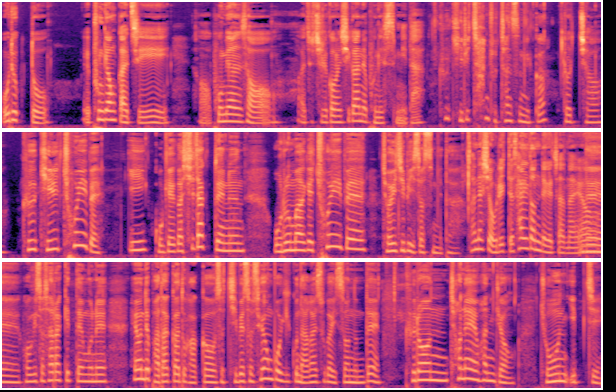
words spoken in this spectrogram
오륙도의 풍경까지 어, 보면서 아주 즐거운 시간을 보냈습니다. 그 길이 참 좋지 않습니까? 그렇죠. 그 길 초입에 이 고개가 시작되는 오르막의 초입에 저희 집이 있었습니다. 하나 씨 어릴 때 살던 데잖아요. 네, 거기서 살았기 때문에 해운대 바닷가도 가까워서 집에서 수영복 입고 나갈 수가 있었는데 그런 천혜의 환경, 좋은 입지,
